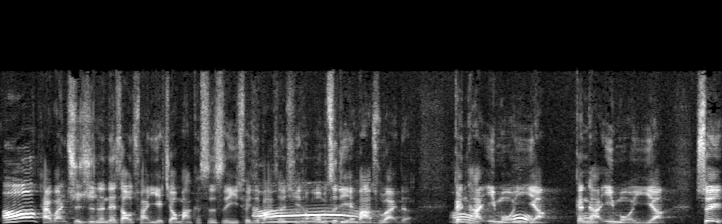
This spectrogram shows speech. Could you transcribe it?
哦，台湾自制的那艘船也叫 Mark 四十一垂直发射系统，哦我们自己研发出来的，跟它一模一样哦，跟它一模一样。所以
